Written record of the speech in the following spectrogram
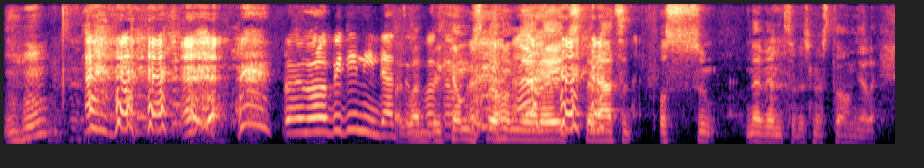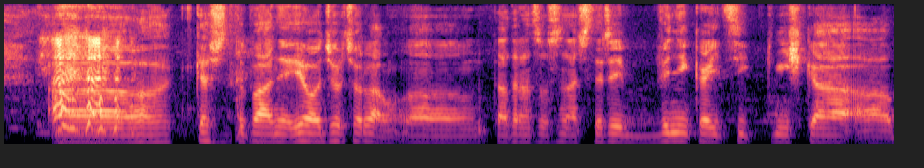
Mm-hmm. to by mohlo být jiný datum. Takhle bychom z toho měli 1408, nevím, co bychom z toho měli. Uh, každopádně, jo, George Orwell, uh, 1984, vynikající knížka a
